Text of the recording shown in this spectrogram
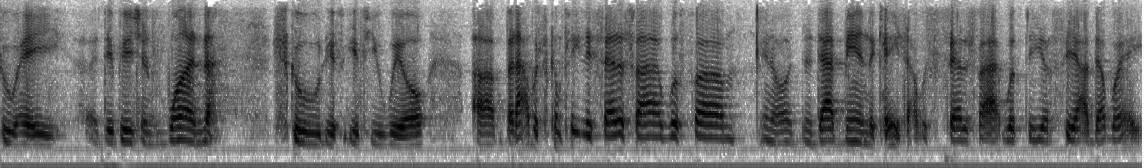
to a, a Division One school, if if you will. Uh, but I was completely satisfied with, um, you know, that being the case. I was satisfied with the uh, CIAA.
